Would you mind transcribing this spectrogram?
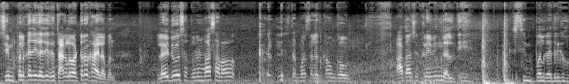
सिंपल कधी कधी चांगलं वाटतं रे खायला पण. लय दिवस दिवसातून मसाला नुसतं मसाल्यात खाऊन खाऊन. आता अशी क्रेविंग झाली ती. सिंपल काहीतरी खाऊ.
